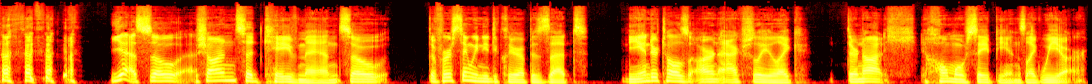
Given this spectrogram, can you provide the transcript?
yeah. So Sean said caveman. So the first thing we need to clear up is that Neanderthals aren't actually like, they're not Homo sapiens like we are.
